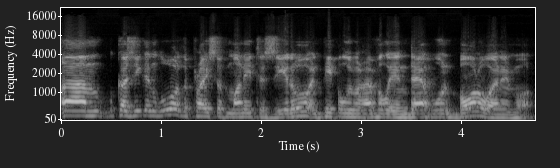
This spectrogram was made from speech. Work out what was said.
Um, because you can lower the price of money to zero, and people who are heavily in debt won't borrow anymore.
